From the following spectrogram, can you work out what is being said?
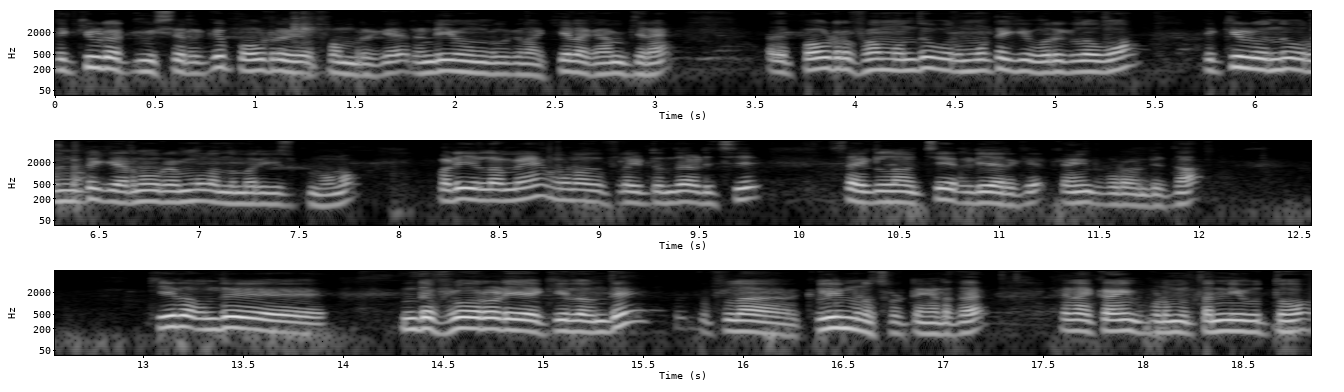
லிக்யூட் அட்மிக்சர் இருக்குது பவுடர் ஃபார்ம் இருக்குது ரெண்டையும் உங்களுக்கு நான் கீழே காமிக்கிறேன். அது பவுடர் ஃபார்ம் வந்து ஒரு மூட்டைக்கு ஒரு கிலோவும் லிக்யூட் வந்து ஒரு மூட்டைக்கு இரநூறு எம்எல் அந்த மாதிரி யூஸ் பண்ணணும். படி எல்லாமே மூணாவது ஃப்ளைட் வந்து அடித்து சைடெலாம் வச்சு ரெடியாக இருக்குது காயின்ட் போட வேண்டியது தான் கீழே வந்து இந்த ஃப்ளோரோடைய கீழே வந்து ஃபுல்லாக க்ளீன் பண்ண சொல்லிட்டேன் இடத்த. ஏன்னா காயின் போடும்போது தண்ணி ஊற்றும்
